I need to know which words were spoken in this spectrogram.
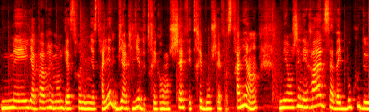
mais il n'y a pas vraiment de gastronomie australienne, bien qu'il y ait de très grands chefs et très bons chefs australiens. Hein. Mais en général, ça va être beaucoup de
